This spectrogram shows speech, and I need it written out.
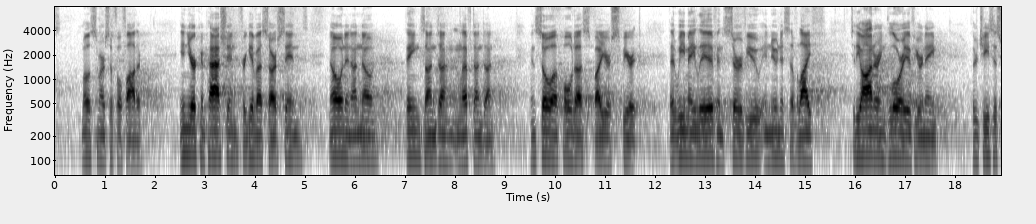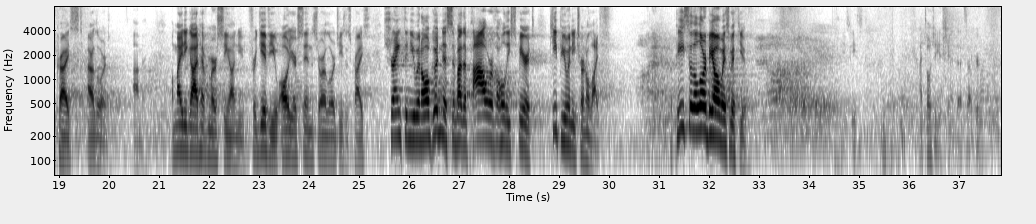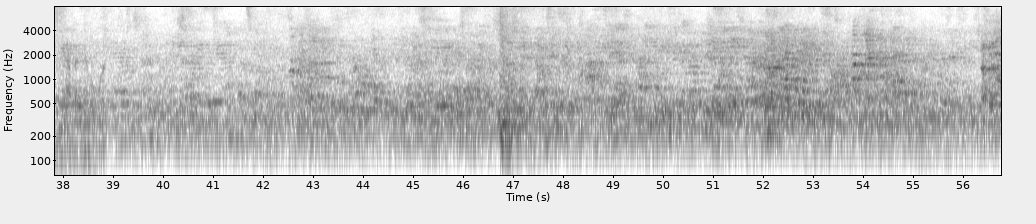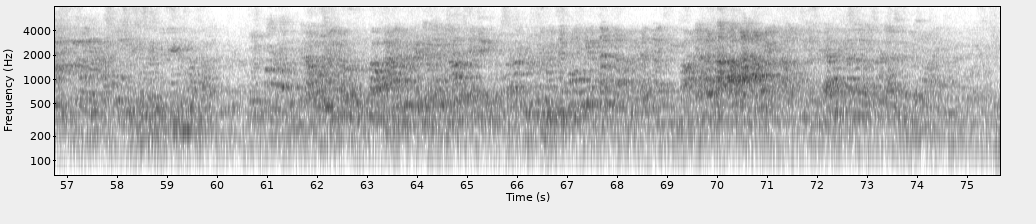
most merciful Father. In your compassion, forgive us our sins, known and unknown, things undone and left undone. And so uphold us by your Spirit, that we may live and serve you in newness of life, to the honor and glory of your name, through Jesus Christ our Lord. Amen. Almighty God, have mercy on you, forgive you all your sins through our Lord Jesus Christ, strengthen you in all goodness, and by the power of the Holy Spirit, keep you in eternal life. Amen. The peace of the Lord be always with you. Peace, peace. I told you you'd chant that sucker.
